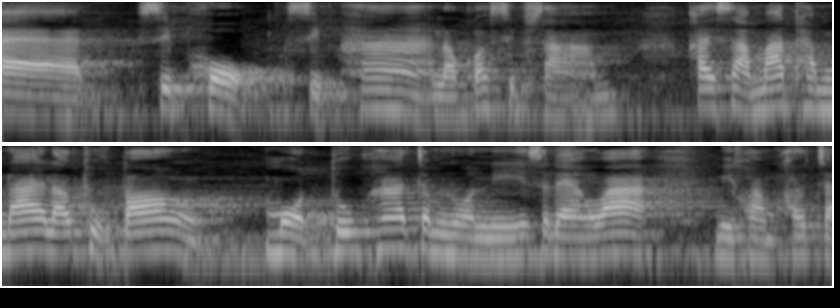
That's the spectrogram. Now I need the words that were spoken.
18 16 15 แล้วก็ 13 ใครสามารถทำได้แล้วถูกต้องหมดทุก 5จำนวนนี้แสดงว่ามีความเข้าใจ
